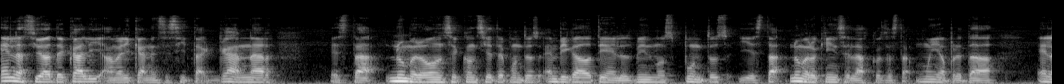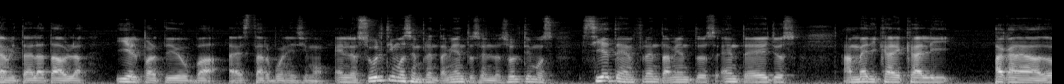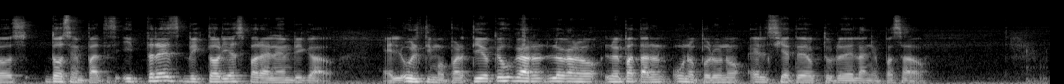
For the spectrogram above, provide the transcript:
en la ciudad de Cali. América necesita ganar. Está número 11 con 7 puntos. Envigado tiene los mismos puntos y está número 15. La cosa está muy apretada en la mitad de la tabla y el partido va a estar buenísimo. En los últimos enfrentamientos, en los últimos 7 enfrentamientos entre ellos, América de Cali ha ganado 2 empates y 3 victorias para el Envigado. El último partido que jugaron lo, ganó, lo empataron 1 por 1 el 7 de octubre del año pasado.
